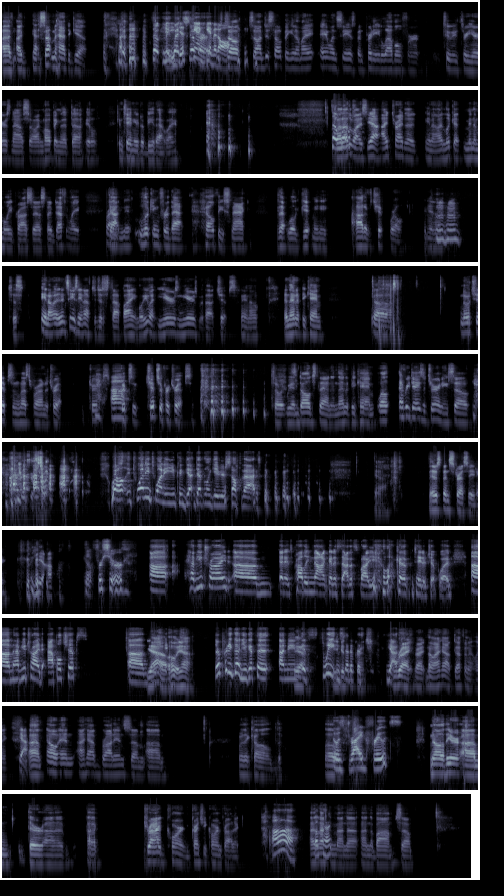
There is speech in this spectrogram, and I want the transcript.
I've, I've something had to give. so you, you just sugar. can't give it all. So, so I'm just hoping. You know, my A1C has been pretty level for two, three years now. So I'm hoping that uh, it'll continue to be that way. So but otherwise, yeah, I try to, you know, I look at minimally processed. I've definitely right. gotten it looking for that healthy snack that will get me out of chip world. You know, mm-hmm. just you know, and it's easy enough to just stop buying. Well, we went years and years without chips, you know, and then it became uh, no chips unless we're on a trip. Trips, uh, trips, are, chips are for trips. so we indulged then, and then it became well, every day's a journey. So. well, in 2020, you could get definitely give yourself that. yeah there's been stress eating. yeah. Yeah, for sure. Uh, have you tried, um, and it's probably not going to satisfy you like a potato chip would. Um, have you tried apple chips? Uh, yeah. Oh, yeah. They're pretty good. You get the, I mean, yeah. it's sweet you instead of crunch. this. Yeah. Right, right. No, I have definitely. Yeah. Um, oh, and I have brought in some, um, what are they called? Oh, Those dried fruits? No, they're um, they're uh, uh, dried corn, crunchy corn product. Ah, I okay. left them on the on the bomb, so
